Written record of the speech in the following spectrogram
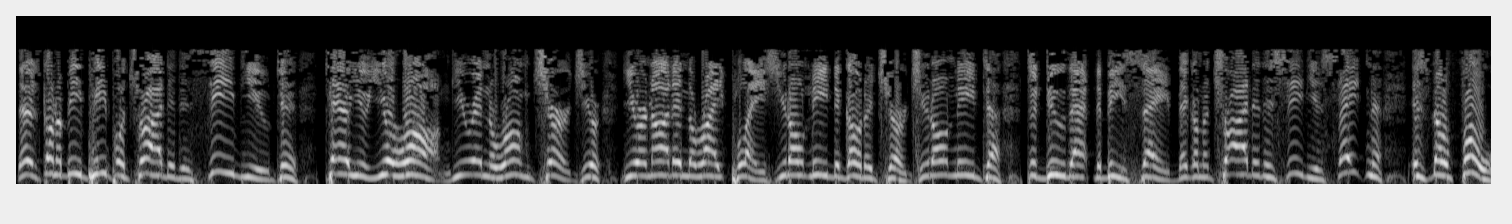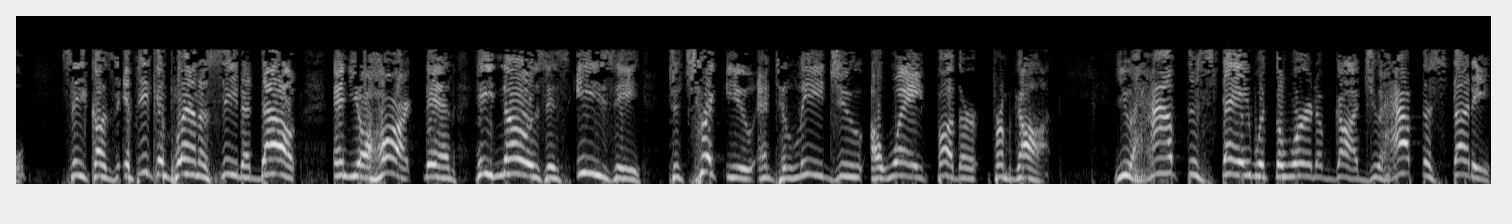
There's going to be people try to deceive you to tell you you're wrong. You're in the wrong church. You're, you're not in the right place. You don't need to go to church. You don't need to, to do that to be saved. They're going to try to deceive you. Satan is no fool. See, because if he can plant a seed of doubt in your heart, then he knows it's easy to trick you and to lead you away further from God. You have to stay with the Word of God. You have to study,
